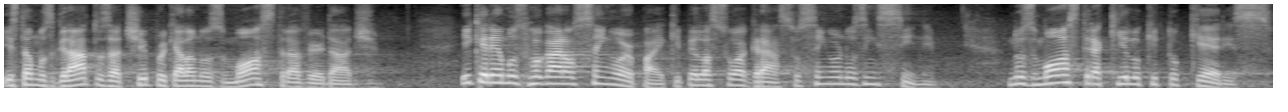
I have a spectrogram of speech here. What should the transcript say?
Estamos gratos a Ti porque ela nos mostra a verdade. E queremos rogar ao Senhor, Pai, que pela Sua graça o Senhor nos ensine, nos mostre aquilo que Tu queres.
